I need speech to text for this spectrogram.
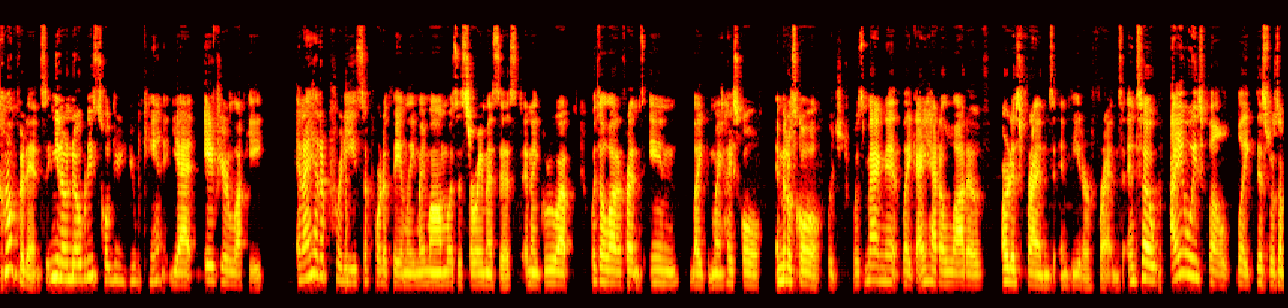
confidence. You know, nobody's told you you can't yet if you're lucky. And I had a pretty supportive family. My mom was a ceramicist, and I grew up with a lot of friends in like my high school and middle school, which was magnet. Like I had a lot of artist friends and theater friends. And so I always felt like this was a,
